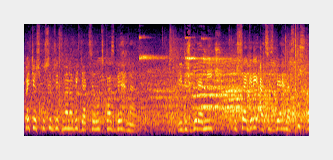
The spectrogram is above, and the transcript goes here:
Peťo, vidět, ať si Lucka zběhne. I když bude míč u Segry, ať si zběhne. Zkus to.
